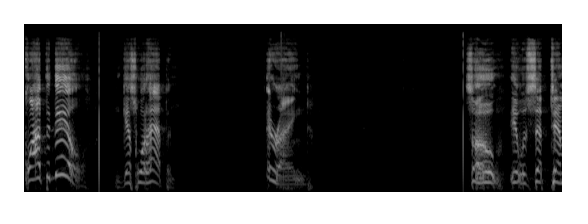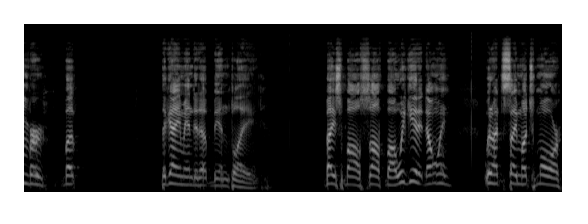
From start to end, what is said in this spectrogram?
quite the deal. And guess what happened? It rained. So it was September, but the game ended up being played. Baseball, softball, we get it, don't we? We don't have to say much more.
